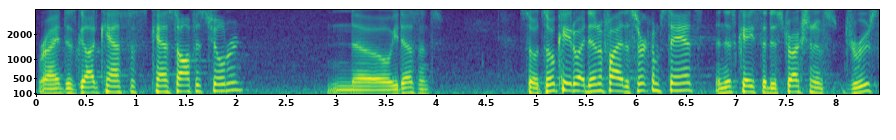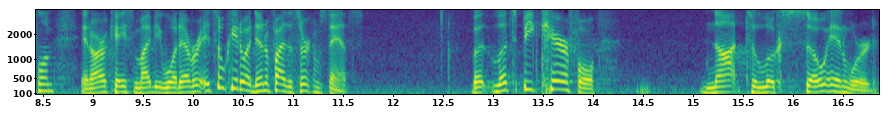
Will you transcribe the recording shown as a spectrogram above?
right? Does God cast, cast off his children? No, he doesn't. So it's okay to identify the circumstance. In this case, the destruction of Jerusalem. In our case, it might be whatever. It's okay to identify the circumstance. But let's be careful not to look so inward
